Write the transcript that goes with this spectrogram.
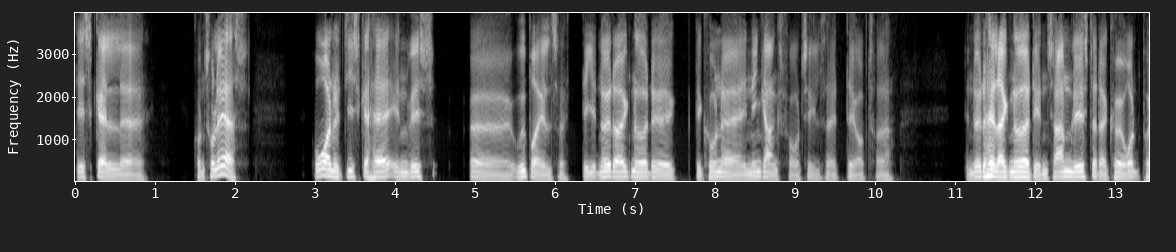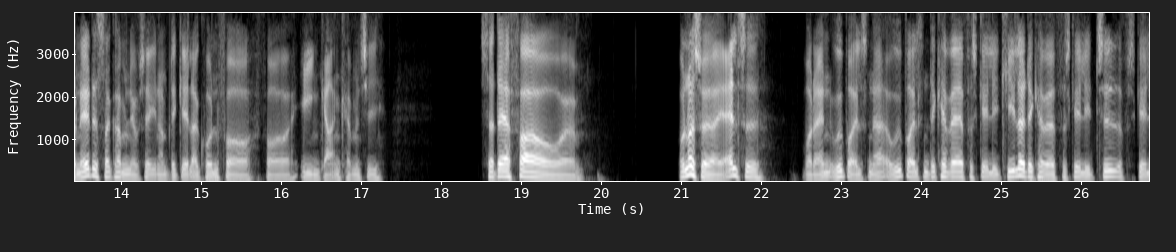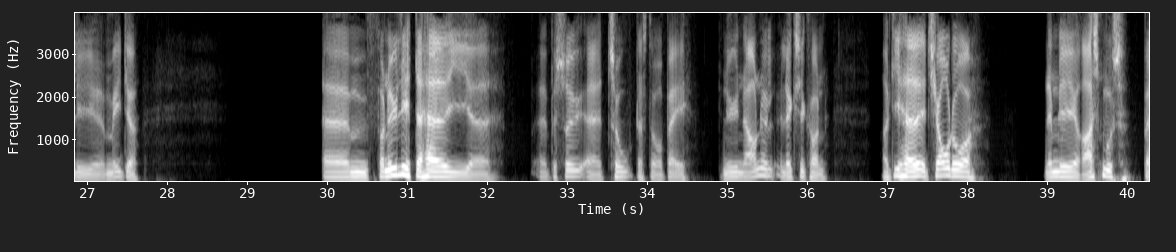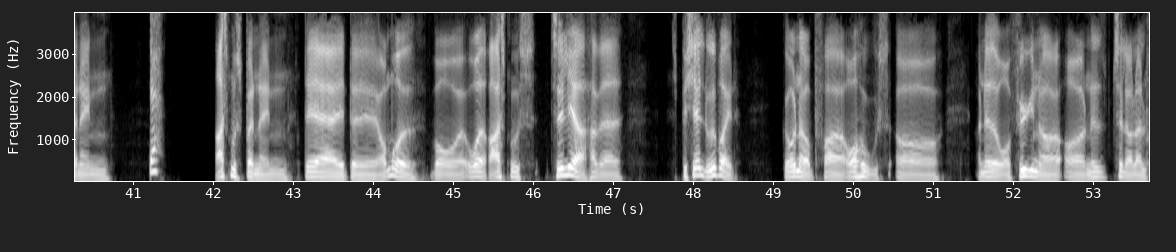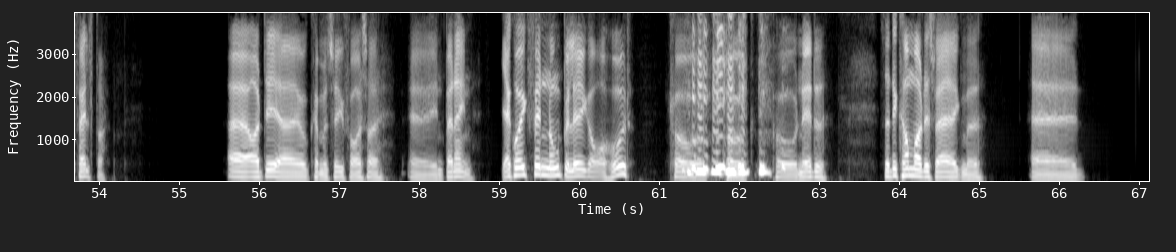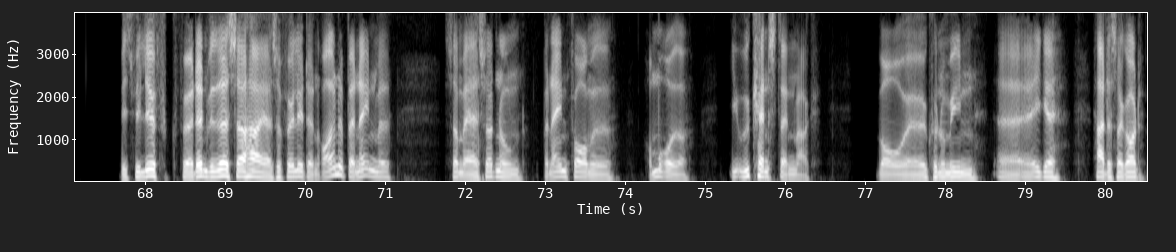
det skal øh, kontrolleres. Ordene, de skal have en vis øh, udbredelse. Det nytter ikke noget, det, det kun er en indgangsfortægelse, at det optræder. Det nytter heller ikke noget, at det er den samme liste, der kører rundt på nettet, så kan man jo se, om det gælder kun for, for én gang, kan man sige. Så derfor øh, undersøger jeg altid, hvordan udbredelsen er. Og udbredelsen, det kan være forskellige kilder, det kan være forskellige tid og forskellige øh, medier. Øhm, for nylig, der havde I øh, besøg af to, der står bag det nye navneleksikon, og de havde et sjovt ord, nemlig Rasmus-bananen. Ja. Rasmus-bananen, det er et øh, område, hvor ordet Rasmus tidligere har været specielt udbredt, gående op fra Aarhus og, og ned over Fyn og, og ned til Lolland Falster. Uh, og det er jo, kan man se for sig, uh, en banan. Jeg kunne ikke finde nogen belæg overhovedet på, på, på nettet, så det kommer desværre ikke med. Uh, hvis vi lige fører den videre, så har jeg selvfølgelig den rødne banan med, som er sådan nogle bananformede områder i udkants Danmark, hvor øh, økonomien øh, ikke har det så godt.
